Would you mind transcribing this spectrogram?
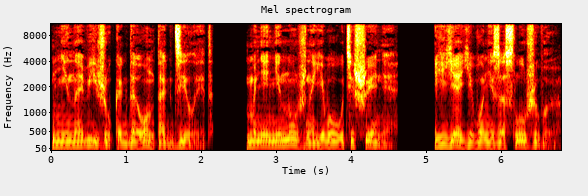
Ненавижу, когда он так делает. Мне не нужно его утешение, и я его не заслуживаю.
